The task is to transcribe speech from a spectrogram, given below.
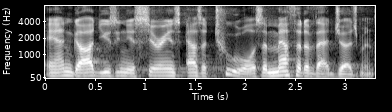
and god using the assyrians as a tool as a method of that judgment.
